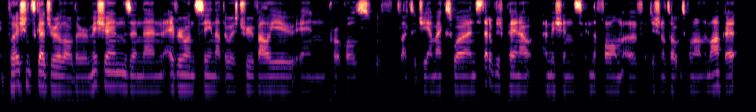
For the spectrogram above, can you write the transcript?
inflation schedule or their emissions, and then everyone's seeing that there was true value in protocols with like the GMX where instead of just paying out emissions in the form of additional tokens coming on the market,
